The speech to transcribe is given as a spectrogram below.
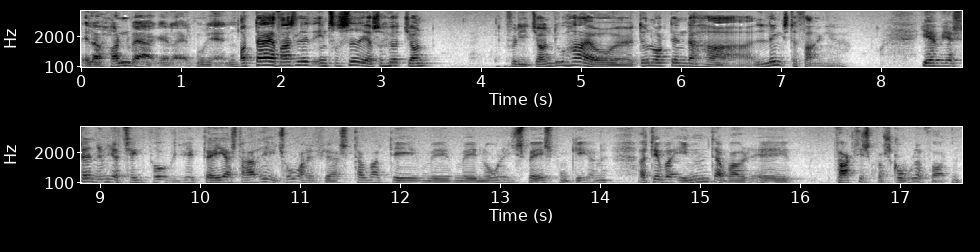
eller håndværk, eller alt muligt andet. Og der er jeg faktisk lidt interesseret i at så høre John. Fordi John, du har jo, øh, det er nok den, der har længst erfaring her. Jamen, jeg sad nemlig og tænkte på, da jeg startede i 72, der var det med, med nogle af de svagest fungerende, og det var inden der var øh, faktisk var skoler for den.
